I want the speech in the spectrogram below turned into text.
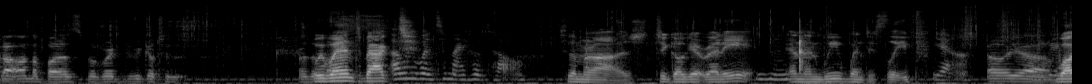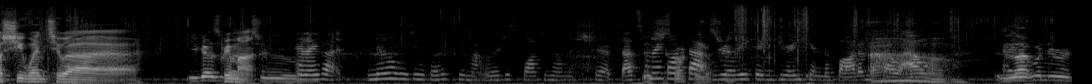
got on the bus, but where did we go to? The, the we bus? went back oh, to, we went to my hotel. to the Mirage to go get ready, Mhm. and then we went to sleep Yeah. Oh yeah. Okay. while she went to uh. You guys Fremont. went to. And I got no, we didn't go to Fremont. We were just walking down the strip. That's when I got that really big drink and the bottom fell out. Is that when you were?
